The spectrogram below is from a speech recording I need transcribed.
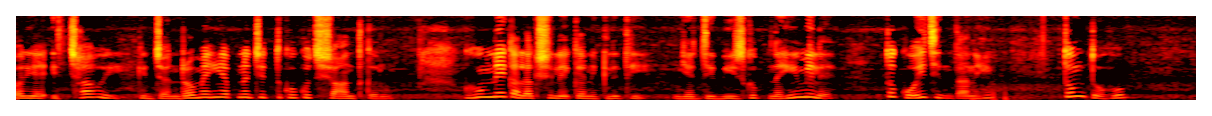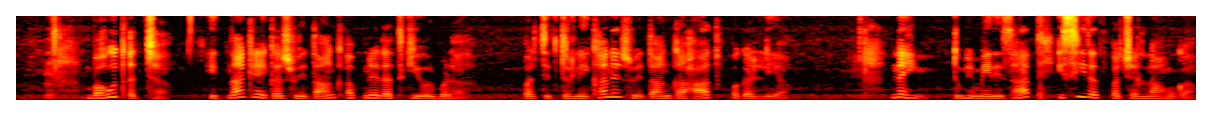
और यह इच्छा हुई कि जनरों में ही अपने चित्त को कुछ शांत करूँ। घूमने का लक्ष्य लेकर निकली थी। यदि बीजगुप्त नहीं मिले तो कोई चिंता नहीं। तुम तो हो। बहुत अच्छा। इतना कहकर श्वेतांक अपने रथ की ओर बढ़ा, पर चित्रलेखा ने श्वेतांक का हाथ पकड़ लिया। नहीं, तुम्हें मेरे साथ इसी रथ पर चलना होगा।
